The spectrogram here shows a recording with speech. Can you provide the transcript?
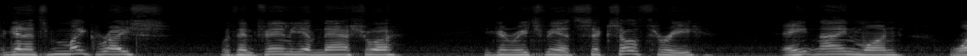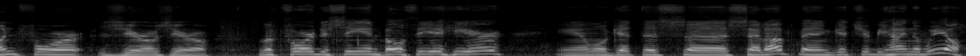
Again, it's Mike Rice with Infiniti of Nashua. You can reach me at 603 891 1400. Look forward to seeing both of you here, and we'll get this uh, set up and get you behind the wheel.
